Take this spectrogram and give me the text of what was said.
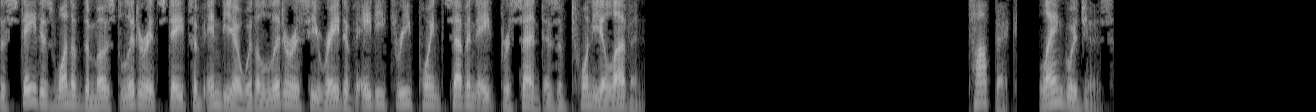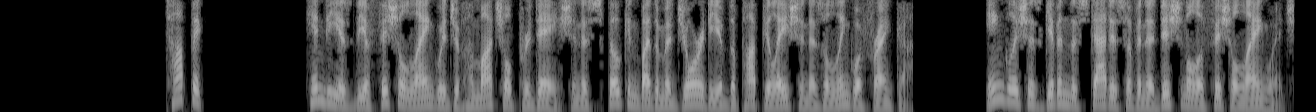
The state is one of the most literate states of India with a literacy rate of 83.78% as of 2011. Languages Hindi is the official language of Himachal Pradesh and is spoken by the majority of the population as a lingua franca. English is given the status of an additional official language.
